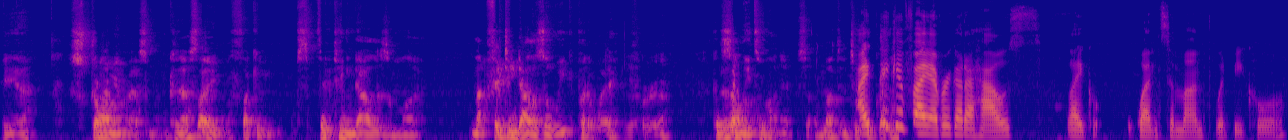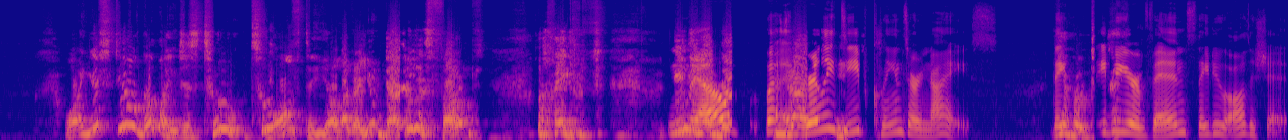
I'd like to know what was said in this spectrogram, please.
Yeah. Strong investment because that's like fucking $15 a month. Not $15 a week put away Yeah. for real. Because it's only 200 so nothing too I think if I ever got a house, like once a month would be cool. Well, you're still going just too too often, yo. Like, are you dirty as fuck? Like, even your No, dirt- but not really deep cleans are nice. They yeah, they do your vents, they do all the shit.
